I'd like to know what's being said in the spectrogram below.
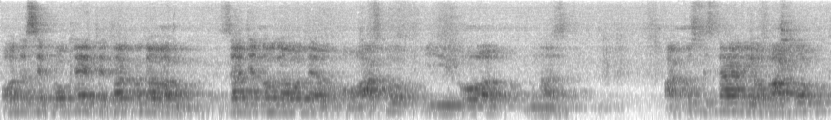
onda se pokrenete tako da vam zadnja noga ode ovako i ova unazad. Ako ste stajali ovako,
